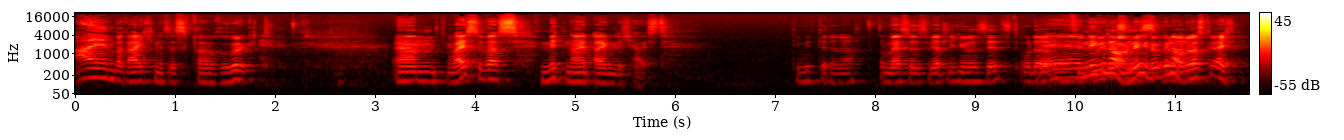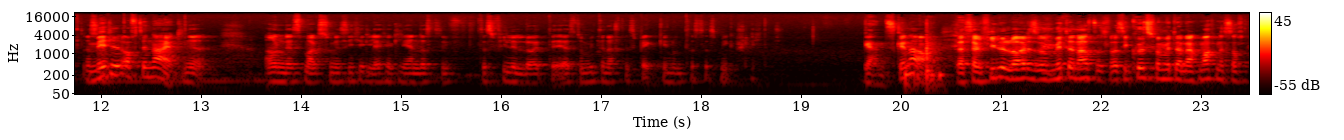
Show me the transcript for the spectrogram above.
allen Bereichen. Es ist verrückt. Ähm, weißt du, was Midnight eigentlich heißt? Die Mitte danach. Und meinst du das wörtlich übersetzt? Oder äh, nee, genau, nee, du, genau, du hast recht. Also, Middle of the night. Ja. Und jetzt magst du mir sicher gleich erklären, dass die dass viele Leute erst um Mitternacht ins Bett gehen und dass das mega schlecht ist. Ganz genau. Dass halt viele Leute so Mitternacht, das was sie kurz vor Mitternacht machen, ist noch,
